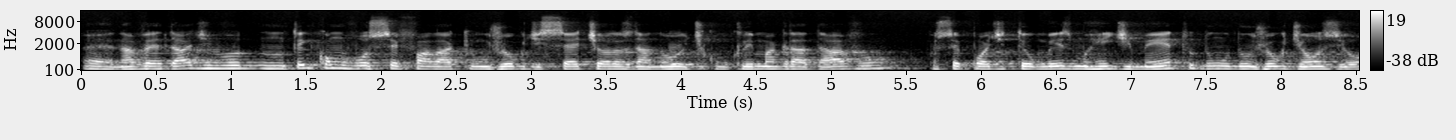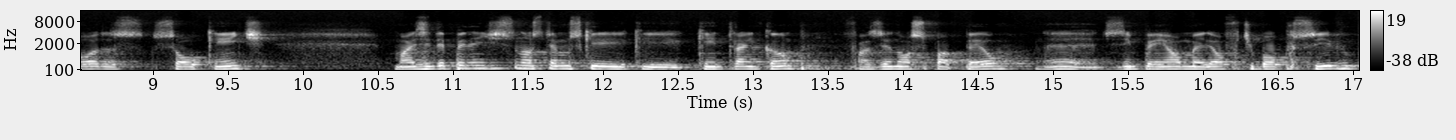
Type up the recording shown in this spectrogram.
É, na verdade, não tem como você falar que um jogo de 7 horas da noite, com um clima agradável, você pode ter o mesmo rendimento de um, de um jogo de 11 horas, sol quente. Mas, independente disso, nós temos que, que, que entrar em campo, fazer nosso papel, né, desempenhar o melhor futebol possível.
